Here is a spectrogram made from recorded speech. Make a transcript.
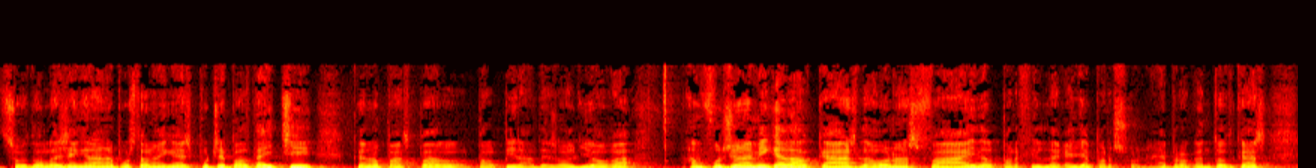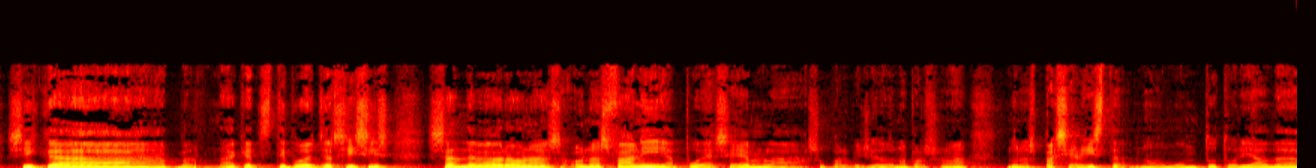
sobretot la gent gran apostar una mica més potser pel tai chi que no pas pel, pel pilates o el yoga, en funció una mica del cas, d'on es fa i del perfil d'aquella persona, eh? però que en tot cas sí que bueno, aquests tipus d'exercicis s'han de veure on es, on es fan i poder ser amb la supervisió d'una persona, d'un especialista, no amb un tutorial de,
